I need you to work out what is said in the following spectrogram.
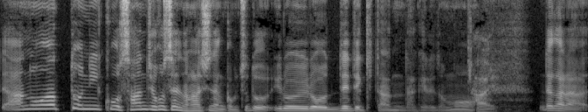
であの後にこう三次補正の話なんかもちょっといろいろ出てきたんだけれども、はい。だから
